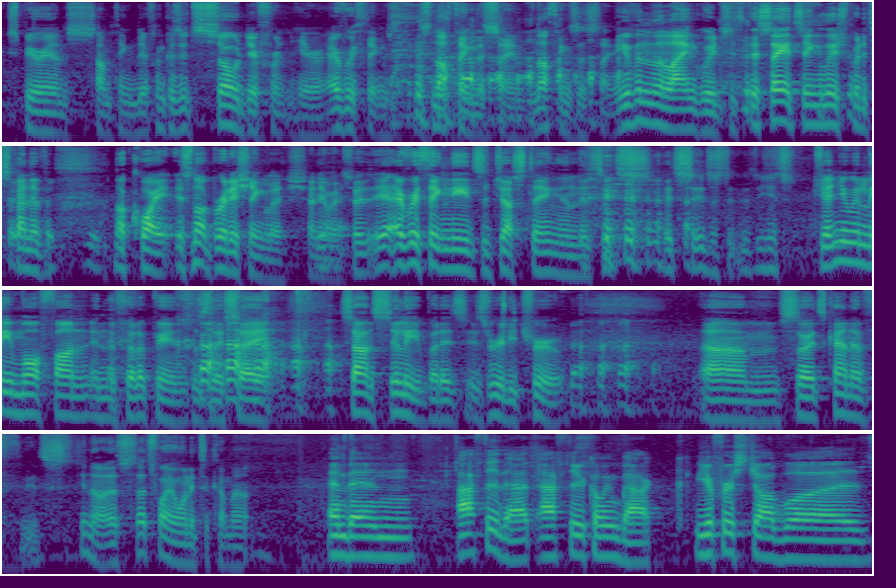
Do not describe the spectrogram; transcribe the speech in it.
experience something different because it's so different here. Everything's, it's nothing the same. Nothing's the same. Even the language, they say it's English, but it's kind of not quite. It's not British English anyway. So yeah, everything needs adjusting, and it's it's, it's it's it's genuinely more fun in the Philippines, as they say. It sounds silly, but it's it's really true. Um, so it's kind of it's you know that's that's why I wanted to come out. And then after that, after coming back, your first job was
